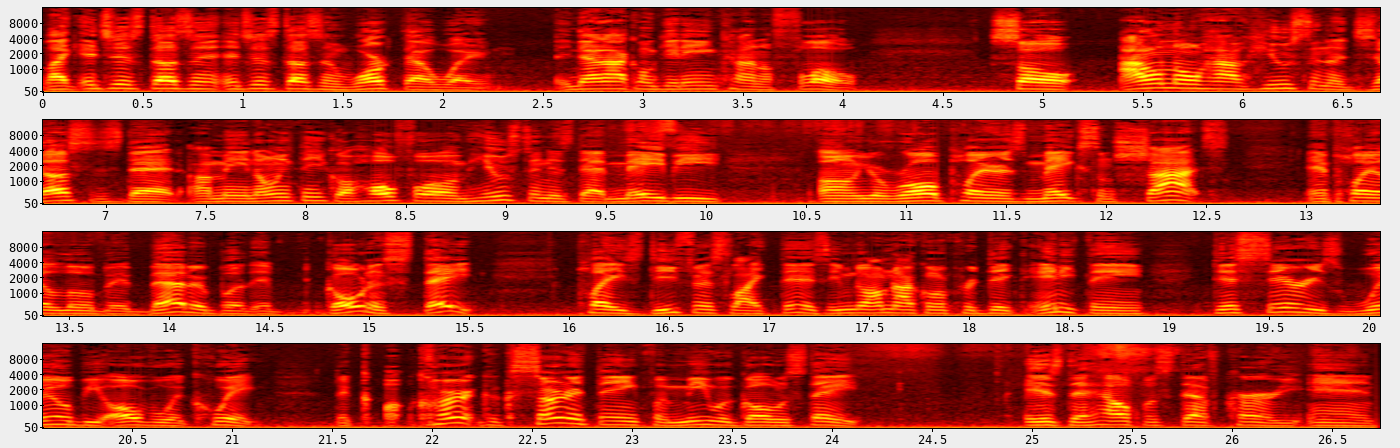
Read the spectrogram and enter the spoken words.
Like it just doesn't it just doesn't work that way. And they're not gonna get any kind of flow. So I don't know how Houston adjusts that. I mean, the only thing you can hope for from Houston is that maybe um, your role players make some shots and play a little bit better. But if Golden State plays defense like this, even though I'm not going to predict anything, this series will be over with quick. The uh, current concerning thing for me with Golden State is the health of Steph Curry. And,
